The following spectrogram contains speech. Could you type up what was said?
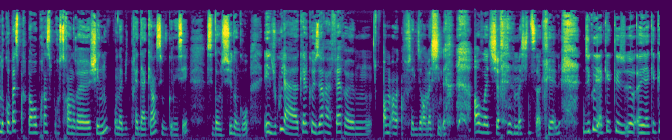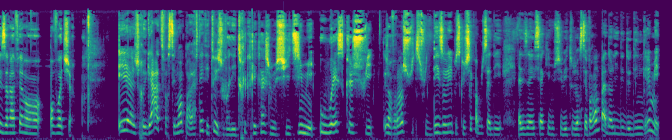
Donc on passe par Port-au-Prince pour se rendre euh, chez nous. On habite près d'Aquin, si vous connaissez. C'est dans le sud en gros. Et du coup, il y a quelques heures à faire euh, en, en j'allais dire en machine, en voiture. machine c'est réel. Du coup, il y a quelques heures, euh, il y a quelques heures à faire en, en voiture. Et euh, je regarde forcément par la fenêtre et tout et je vois des trucs les gars, je me suis dit mais où est-ce que je suis? Genre vraiment je suis je suis désolée parce que je sais qu'en plus il y a des il y a des Haïtiens qui me suivaient toujours. C'est vraiment pas dans l'idée de dénigrer mais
